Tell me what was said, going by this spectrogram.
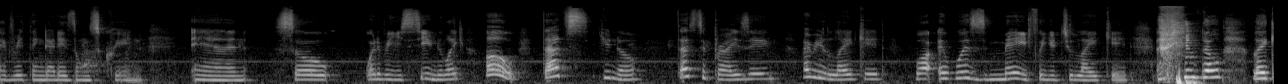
everything that is on screen. And so whatever you see and you're like oh that's you know that's surprising. I really like it. Well it was made for you to like it. You know like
